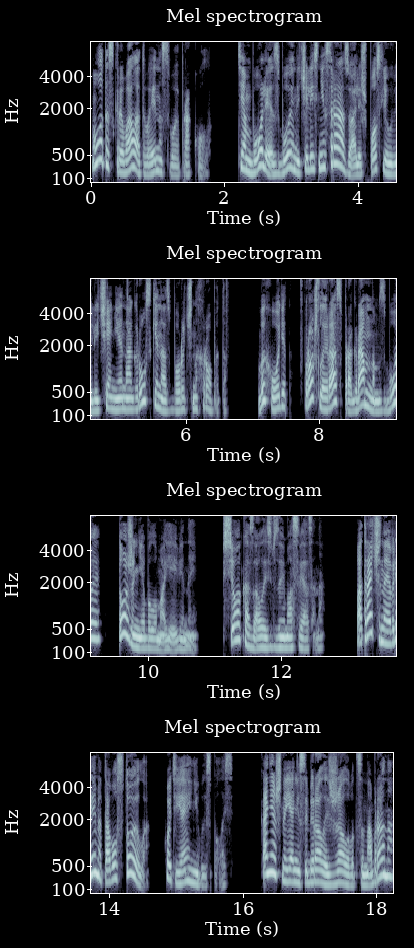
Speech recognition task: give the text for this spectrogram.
вот и скрывал от Вейна свой прокол. Тем более сбои начались не сразу, а лишь после увеличения нагрузки на сборочных роботов. Выходит, в прошлый раз в программном сбое тоже не было моей вины. Все оказалось взаимосвязано. Потраченное время того стоило, хоть я и не выспалась. Конечно, я не собиралась жаловаться на Брана,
